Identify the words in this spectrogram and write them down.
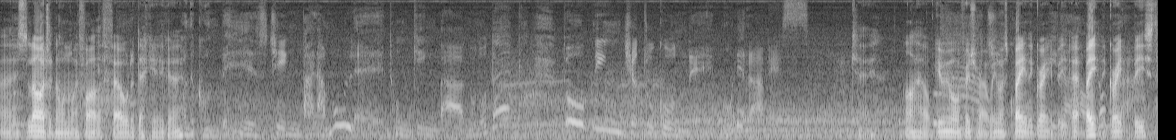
Uh, it's larger than one my father felled a decade ago. Okay, I'll help. Give me more information about. We must bait the great be uh, bait the great beast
